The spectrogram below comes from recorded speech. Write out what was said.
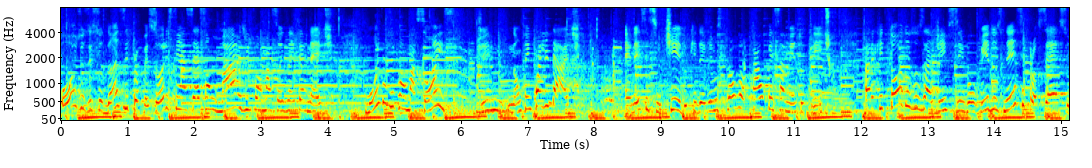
Hoje, os estudantes e professores têm acesso a um mar de informações na internet. Muitas informações de, não têm qualidade. É nesse sentido que devemos provocar o pensamento crítico para que todos os agentes envolvidos nesse processo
